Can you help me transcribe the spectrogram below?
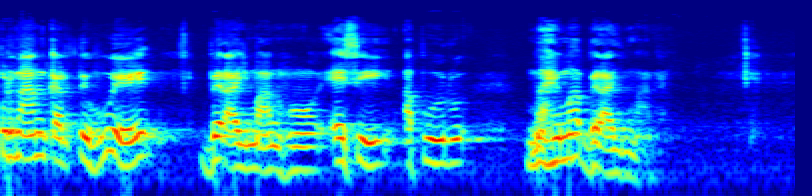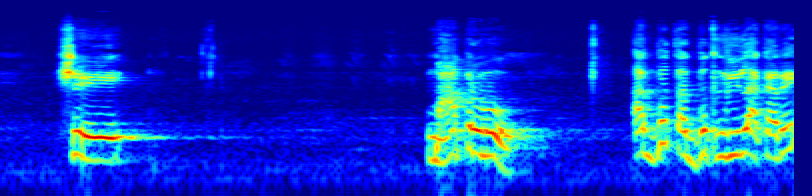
प्रदान करते हुए विराजमान हो ऐसी अपूर्व महिमा विराजमान है। श्री महाप्रभु अद्भुत अद्भुत लीला करें।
